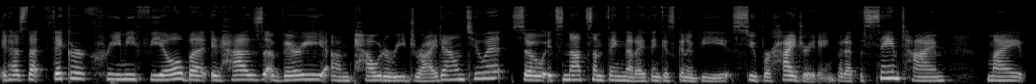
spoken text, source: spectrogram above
It has that thicker, creamy feel, but it has a very um, powdery dry down to it. So it's not something that I think is gonna be super hydrating. But at the same time, my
